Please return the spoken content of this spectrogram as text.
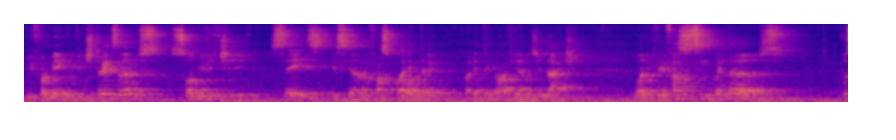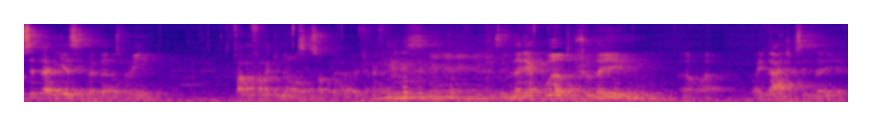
me formei com 23 anos, some 26, esse ano eu faço 40, 49 anos de idade. O ano que vem eu faço 50 anos. Você daria 50 anos para mim? Fala, fala que não, assim, só para ficar feliz. Você me daria quanto? Chuta aí uma, uma idade que você me daria.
